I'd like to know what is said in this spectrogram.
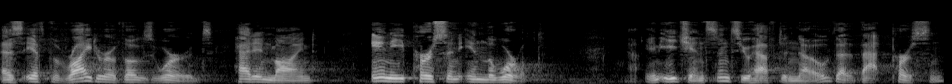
as if the writer of those words had in mind any person in the world. Now, in each instance, you have to know that that person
